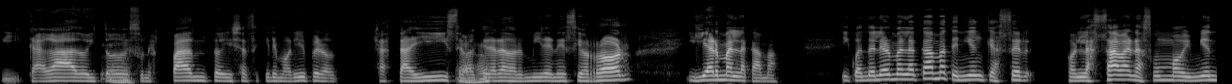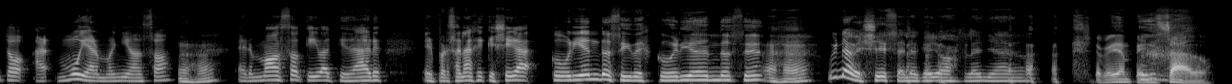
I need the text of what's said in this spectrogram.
y- cagado y todo Ajá. es un espanto y ella se quiere morir, pero ya está ahí, se va a quedar a dormir en ese horror y le arman la cama. Y cuando le arman la cama tenían que hacer con las sábanas un movimiento muy armonioso Ajá. hermoso que iba a quedar el personaje que llega cubriéndose y descubriéndose. Ajá. Una belleza lo que habíamos planeado. Lo que habían pensado.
